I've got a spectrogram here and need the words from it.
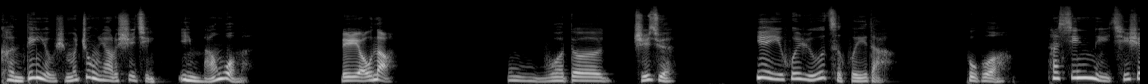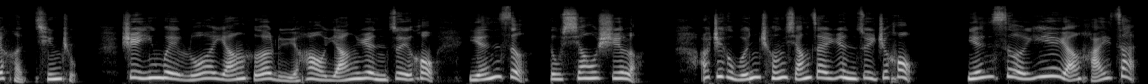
肯定有什么重要的事情隐瞒我们。理由呢？我的直觉。叶一辉如此回答。不过他心里其实很清楚，是因为罗阳和吕浩阳认罪后颜色都消失了，而这个文成祥在认罪之后。颜色依然还在，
